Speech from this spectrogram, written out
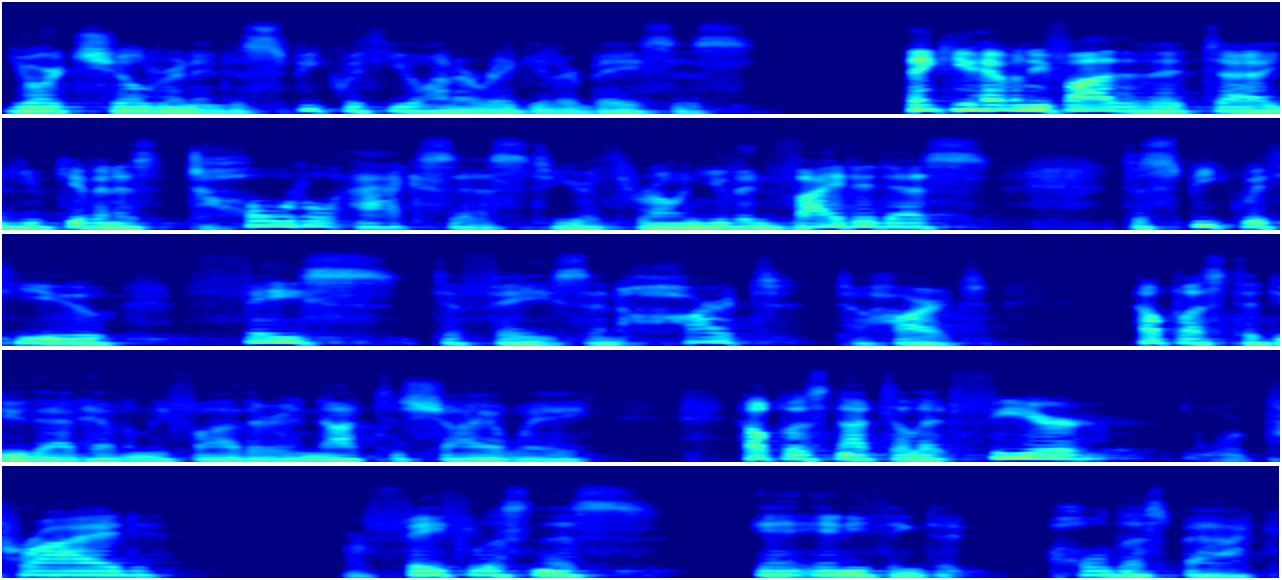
your children and to speak with you on a regular basis. Thank you, Heavenly Father, that uh, you've given us total access to your throne. You've invited us to speak with you face to face and heart to heart. Help us to do that, Heavenly Father, and not to shy away. Help us not to let fear or pride or faithlessness, anything to hold us back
